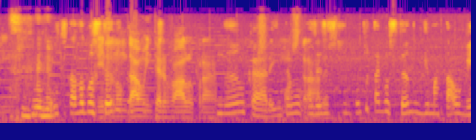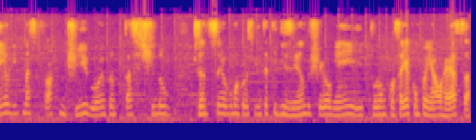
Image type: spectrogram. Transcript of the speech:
E tu tava gostando. Ele não dá um intervalo pra. Não, cara. Então, mostrar, às vezes, assim, enquanto tu tá gostando de matar alguém, alguém começa a falar contigo, ou enquanto tu tá assistindo, prestando atenção em alguma coisa que alguém tá te dizendo, chega alguém e tu não consegue acompanhar o resto.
